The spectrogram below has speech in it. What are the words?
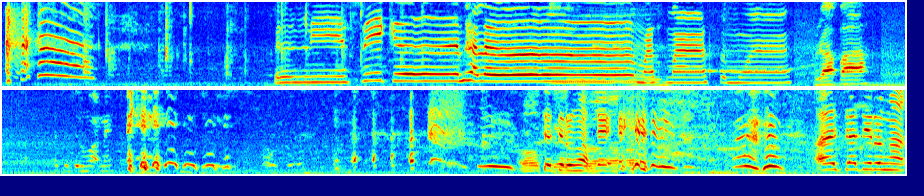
Beli siken. Halo. Mas-mas semua. Berapa? Aja dirungok nih. Oke. Aja dirungok nih. Aja dirungok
